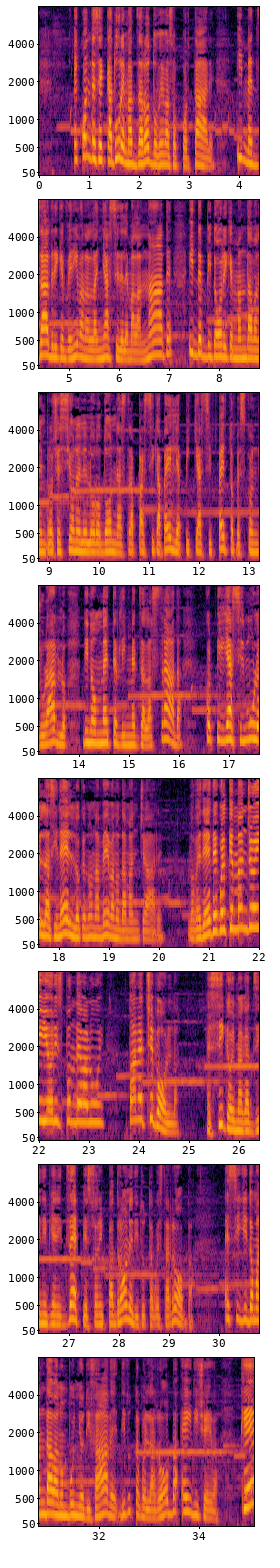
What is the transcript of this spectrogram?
e quante seccature Mazzarò doveva sopportare, i mezzadri che venivano a lagnarsi delle malannate, i debitori che mandavano in processione le loro donne a strapparsi i capelli e a picchiarsi il petto per scongiurarlo di non metterli in mezzo alla strada, col pigliarsi il mulo e l'asinello che non avevano da mangiare. Lo vedete quel che mangio io? rispondeva lui. Pane e cipolla. E sì che ho i magazzini pieni zeppi e sono il padrone di tutta questa roba Essi gli domandavano un pugno di fave, di tutta quella roba, e gli diceva: Che?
